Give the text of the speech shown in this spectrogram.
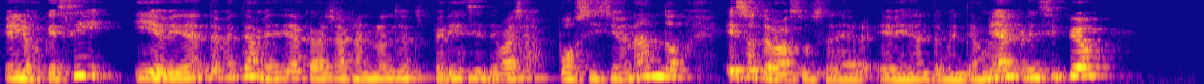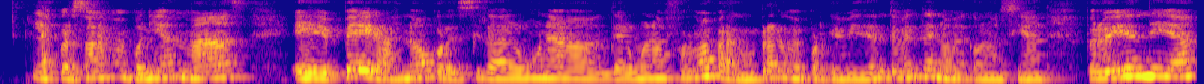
en los que sí, y evidentemente a medida que vayas ganando experiencia y te vayas posicionando, eso te va a suceder, evidentemente. A mí al principio las personas me ponían más eh, pegas, ¿no? Por decir de alguna, de alguna forma, para comprarme, porque evidentemente no me conocían. Pero hoy en día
